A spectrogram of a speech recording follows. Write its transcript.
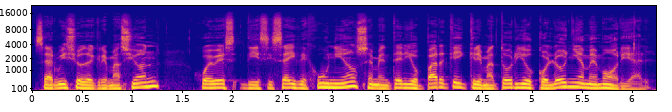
Servicio de cremación jueves 16 de junio, Cementerio Parque y Crematorio Colonia Memorial.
